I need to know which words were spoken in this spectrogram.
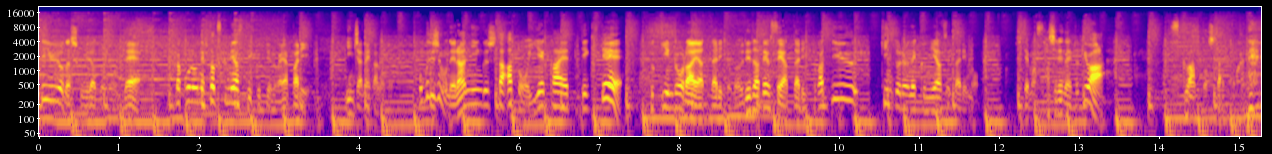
っていうような仕組みだと思うんでこれをね2つ組み合わせていくっていうのがやっぱりいいんじゃないかなと。僕自身もねランニングした後家帰ってきて腹筋ローラーやったりとか腕立て伏せやったりとかっていう筋トレをね組み合わせたりもしてます。走れない時はスクワットしたりとかね。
